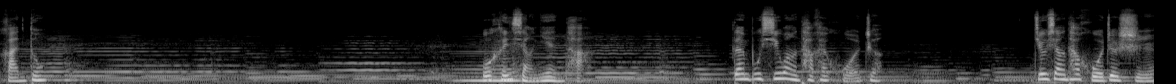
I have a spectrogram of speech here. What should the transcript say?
寒冬，我很想念他，但不希望他还活着。就像他活着时，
